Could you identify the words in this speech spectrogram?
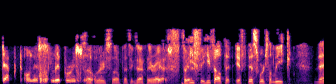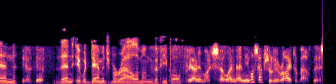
stepped on a slippery slope. slippery slope. That's exactly right. Yes, So yes. he he felt that if this were to leak, then Yeah, yeah. then it would damage morale among the people. Very much so, and, and he was absolutely right about this.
